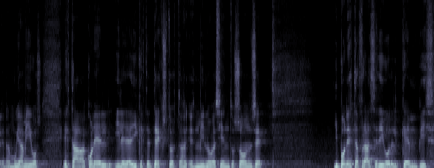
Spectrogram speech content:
eran muy amigos, estaba con él y le dedica este texto, está en 1911 y pone esta frase, digo, del Kempis,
